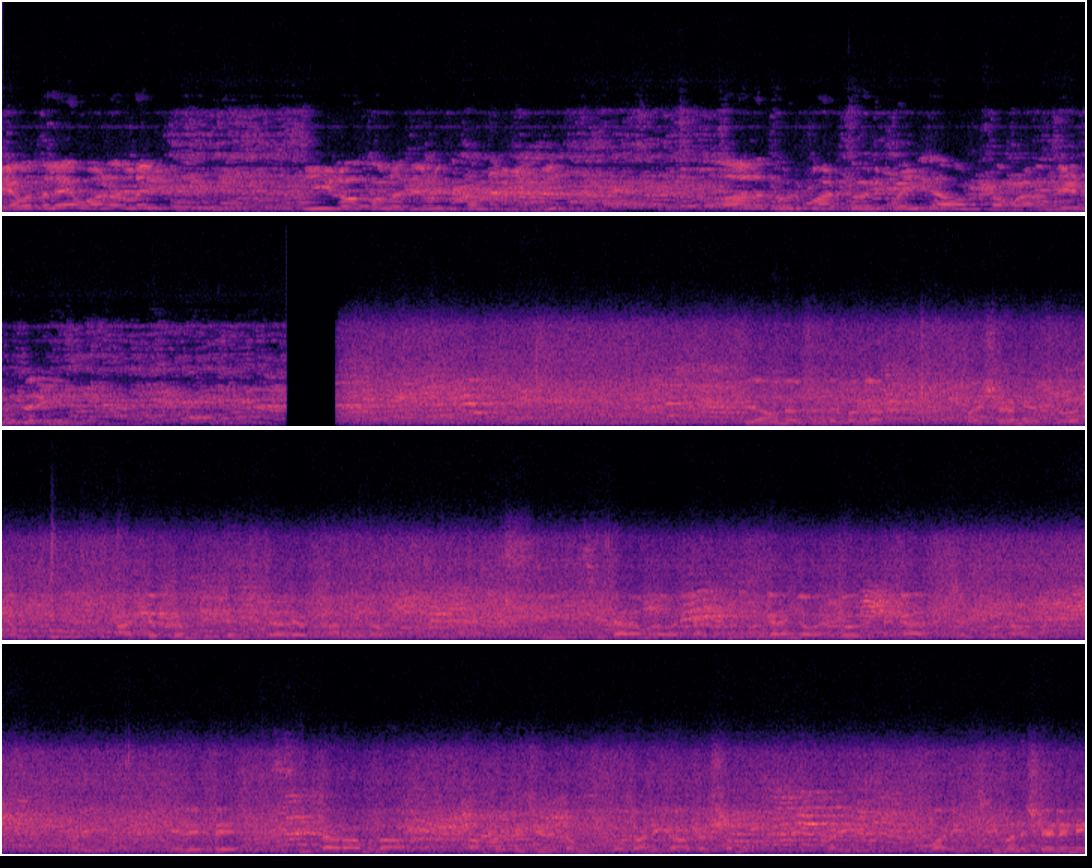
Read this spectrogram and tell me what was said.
దేవతలే వానరులై ఈ లోకంలో జన్మించడం జరిగింది. వాళ్ళ తోడ్పాటుతోని పోయి రావణ సంహారం చేయడం జరిగింది. శ్రీరామనవమి సందర్భంగా మహేశ్వర నియోజకవర్గం ఆర్కేపురం డివిజన్ చిత్రాలయ కాలనీలో శ్రీ సీతారాముల వారి కళ్యాణం అంగరంగ వైభవయుతంగా జరుపుకుంటా ఉన్నాం మరి ఏదైతే సీతారాముల దాంపత్య జీవితం లోకానికి ఆదర్శము మరి వారి జీవన శైలిని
